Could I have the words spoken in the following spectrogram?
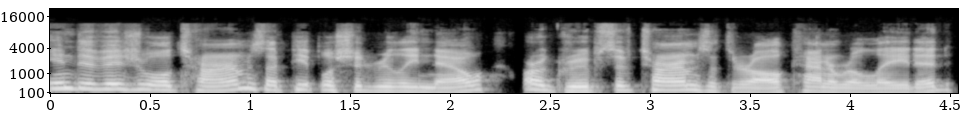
individual terms that people should really know or groups of terms that they're all kind of related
